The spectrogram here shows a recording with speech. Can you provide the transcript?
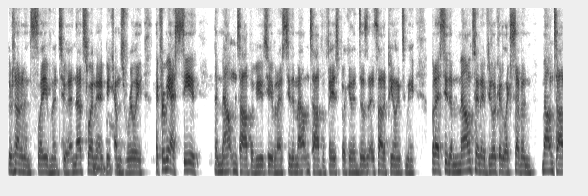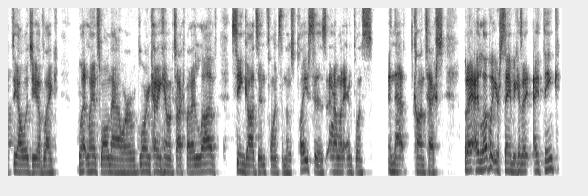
there's not an enslavement to it, and that's when it mm-hmm. becomes really like for me. I see the mountaintop of YouTube and I see the mountaintop of Facebook and it doesn't it's not appealing to me. But I see the mountain, if you look at like seven mountaintop theology of like what Lance Wallnau or Loren Cunningham have talked about. I love seeing God's influence in those places and I want to influence in that context. But I, I love what you're saying because I, I think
